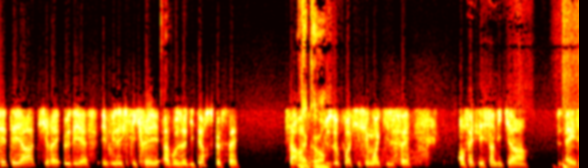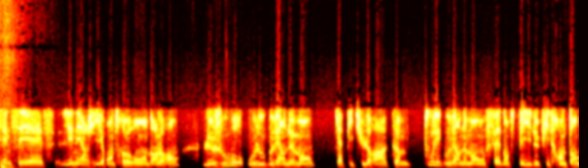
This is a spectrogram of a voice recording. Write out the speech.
CTA-EDF et vous expliquerez à vos auditeurs ce que c'est. Ça aura beaucoup plus de poids que si c'est moi qui le fais. En fait, les syndicats, la SNCF, l'énergie rentreront dans le rang le jour où le gouvernement capitulera, comme tous les gouvernements ont fait dans ce pays depuis 30 ans,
